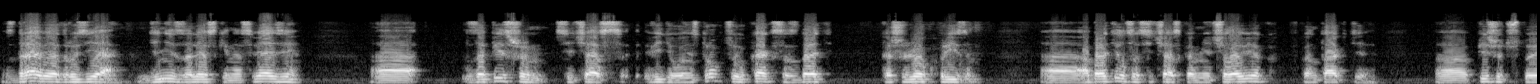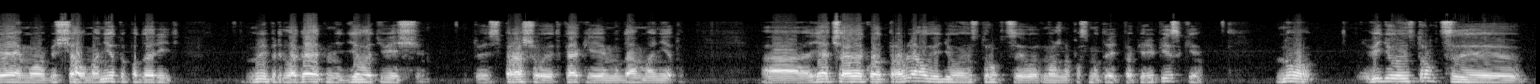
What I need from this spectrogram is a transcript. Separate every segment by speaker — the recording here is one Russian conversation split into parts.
Speaker 1: Здравия, друзья! Денис Залевский на связи. А, запишем сейчас видеоинструкцию, как создать кошелек призм. А, обратился сейчас ко мне человек ВКонтакте, а, пишет, что я ему обещал монету подарить, ну и предлагает мне делать вещи. То есть спрашивает, как я ему дам монету. Я человеку отправлял видеоинструкции, вот можно посмотреть по переписке. Но видеоинструкции,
